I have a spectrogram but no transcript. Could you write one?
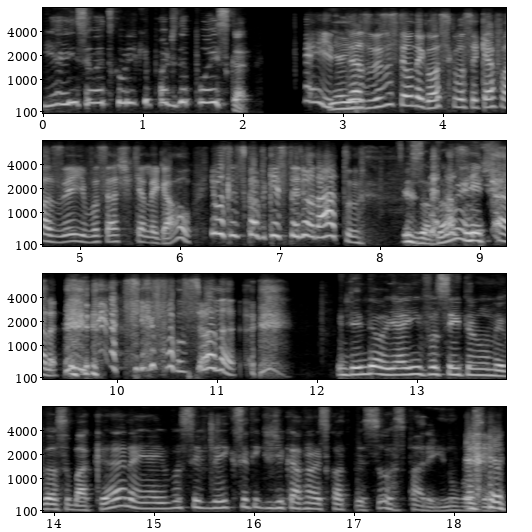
e aí você vai descobrir que pode depois, cara. É, e, e aí... às vezes tem um negócio que você quer fazer e você acha que é legal, e você descobre que é estelionato. Exatamente. É assim, cara. É assim que funciona. Entendeu? E aí você entra num negócio bacana e aí você vê que você tem que indicar para mais quatro pessoas. Parei, não vou zoar.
